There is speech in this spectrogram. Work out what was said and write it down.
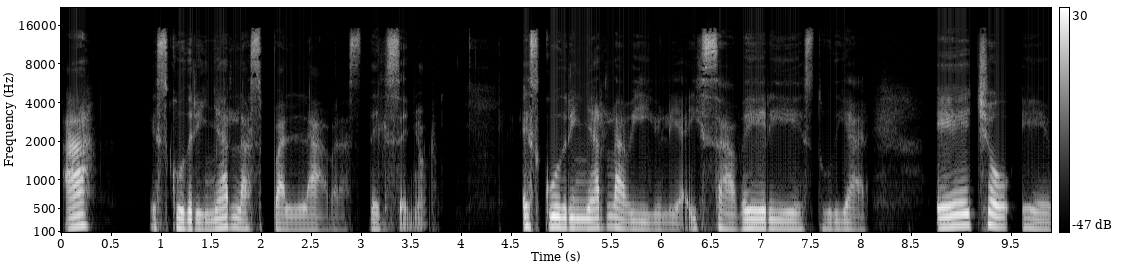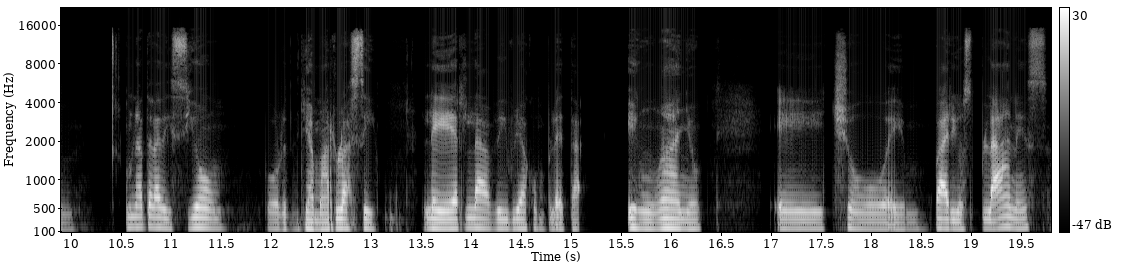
a escudriñar las palabras del Señor escudriñar la Biblia y saber y estudiar. He hecho em, una tradición, por llamarlo así, leer la Biblia completa en un año. He hecho em, varios planes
